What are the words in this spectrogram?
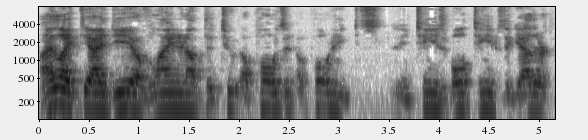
I like the idea of lining up the two opposing opposing teams, both teams together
